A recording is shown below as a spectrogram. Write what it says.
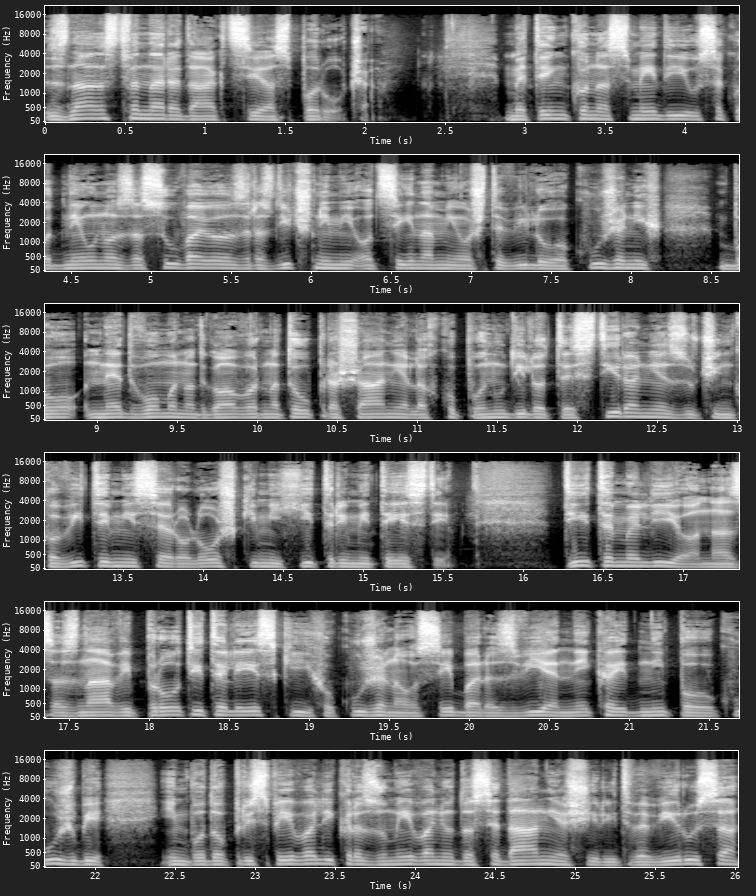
Znanstvena redakcija sporoča. Medtem ko nas mediji vsakodnevno zasuvajo z različnimi ocenami o številu okuženih, bo nedvomen odgovor na to vprašanje lahko ponudilo testiranje z učinkovitimi serološkimi hitrimi testi. Ti temelijo na zaznavi protiteles, ki jih okužena oseba razvije nekaj dni po okužbi in bodo prispevali k razumevanju dosedanje širitve virusa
